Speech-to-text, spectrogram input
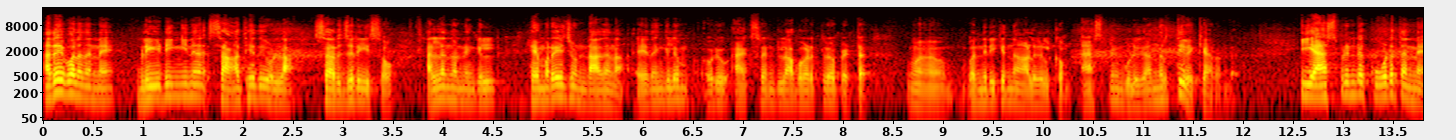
അതേപോലെ തന്നെ ബ്ലീഡിങ്ങിന് സാധ്യതയുള്ള സർജറീസോ അല്ലെന്നുണ്ടെങ്കിൽ ഹെമറേജ് ഉണ്ടാകുന്ന ഏതെങ്കിലും ഒരു ആക്സിഡന്റിലോ അപകടത്തിലോ പെട്ട് വന്നിരിക്കുന്ന ആളുകൾക്കും ആസ്പിരിൻ ഗുളിക നിർത്തിവെക്കാറുണ്ട് ഈ ആസ്പിരിന്റെ കൂടെ തന്നെ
